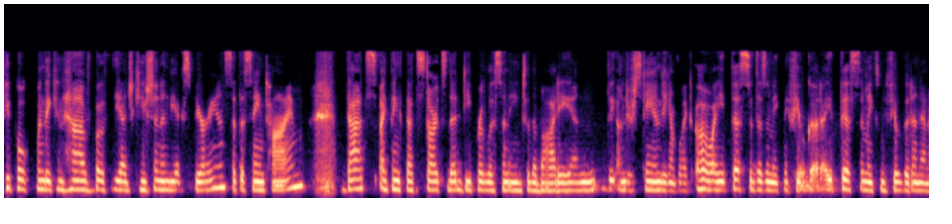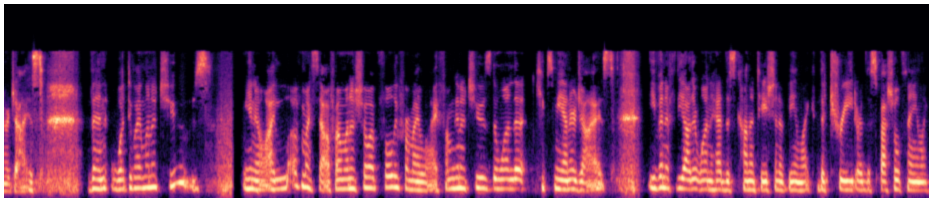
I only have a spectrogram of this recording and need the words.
people when they can have both the education and the experience at the same time that's i think that starts that deeper listening to the body and the understanding of like oh i eat this it doesn't make me feel good. I eat this it makes me feel good and energized. Then what do i want to choose? You know i love myself. I want to show up fully for my life. I'm going to choose the one that keeps me energized even if the other one had this connotation of being like the treat or the special thing like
